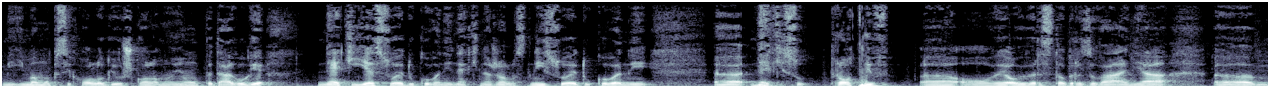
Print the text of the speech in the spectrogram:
mi imamo psihologiju u školama, imamo pedagoge, neki jesu edukovani, neki nažalost nisu edukovani, neki su protiv ove, ove vrste obrazovanja, um,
